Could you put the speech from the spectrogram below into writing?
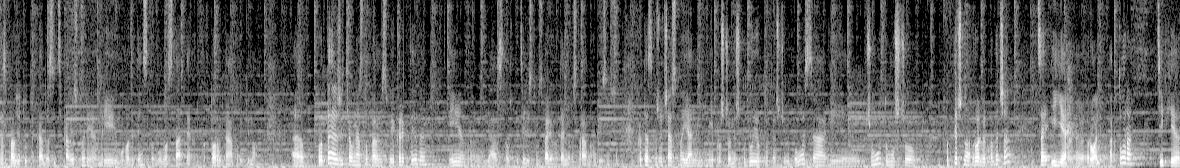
Насправді тут така досить цікава історія. Мрією мого дитинства було стати актором театру і кіно. Е, Проте життя внесло певні свої корективи, і е, я став спеціалістом в сфері готельно-ресторанного бізнесу. Проте скажу чесно, я ні про що не шкодую про те, що відбулося. І чому? Тому що фактично роль викладача це і є роль актора, тільки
